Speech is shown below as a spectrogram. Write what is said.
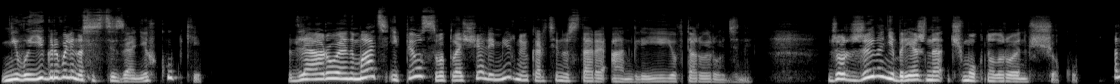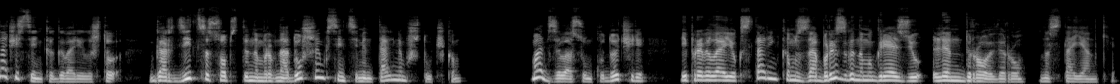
не выигрывали на состязаниях кубки. Для Роэн мать и пес воплощали мирную картину старой Англии, ее второй родины — Джорджина небрежно чмокнула Роэн в щеку. Она частенько говорила, что гордится собственным равнодушием к сентиментальным штучкам. Мать взяла сумку дочери и провела ее к старенькому, забрызганному грязью лендроверу на стоянке.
